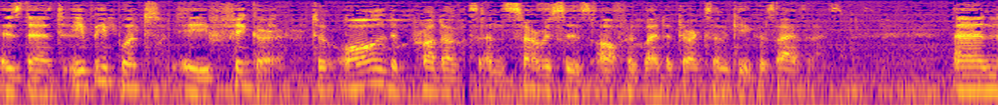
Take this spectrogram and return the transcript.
is that if we put a figure to all the products and services offered by the Turks and Caicos Islands, and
